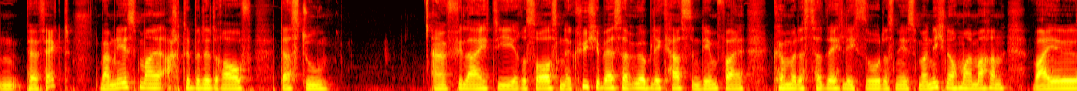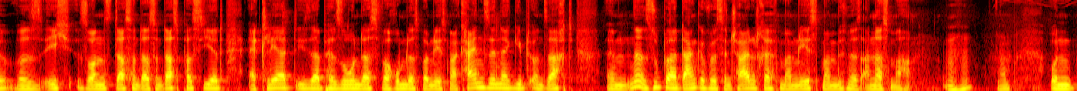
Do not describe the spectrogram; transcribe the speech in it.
Hm, perfekt. Beim nächsten Mal achte bitte drauf, dass du vielleicht die Ressourcen der Küche besser im Überblick hast. In dem Fall können wir das tatsächlich so das nächste Mal nicht nochmal machen, weil, was ich, sonst das und das und das passiert. Erklärt dieser Person das, warum das beim nächsten Mal keinen Sinn ergibt und sagt, ähm, ne, super, danke fürs Entscheidung treffen, beim nächsten Mal müssen wir es anders machen. Ja. Und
